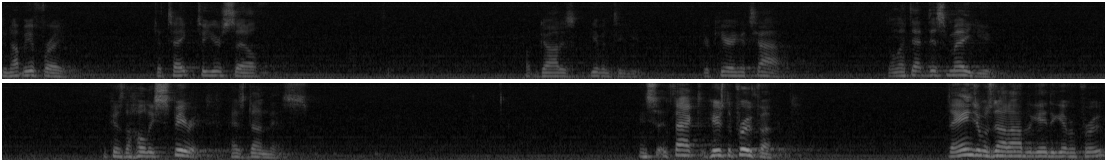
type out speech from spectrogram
Do not be afraid to take to yourself what God has given to you. You're carrying a child. Don't let that dismay you because the Holy Spirit has done this. In fact, here's the proof of it. The angel was not obligated to give her proof.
